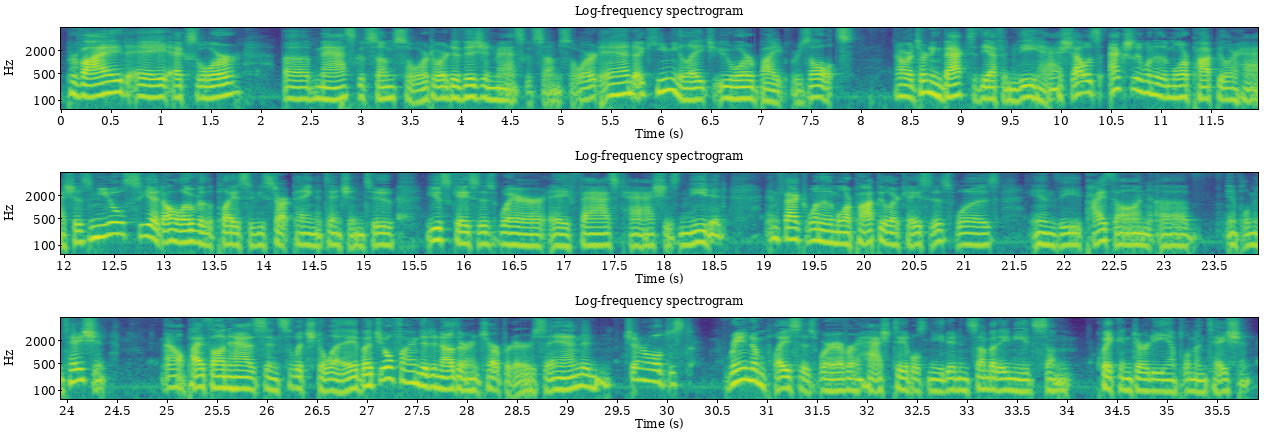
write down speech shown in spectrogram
Provide a XOR a mask of some sort or a division mask of some sort and accumulate your byte results. Now, returning back to the FNV hash, that was actually one of the more popular hashes, and you'll see it all over the place if you start paying attention to use cases where a fast hash is needed. In fact, one of the more popular cases was in the Python uh, implementation. Now, Python has since switched away, but you'll find it in other interpreters, and in general, just random places wherever a hash table is needed and somebody needs some quick and dirty implementation.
